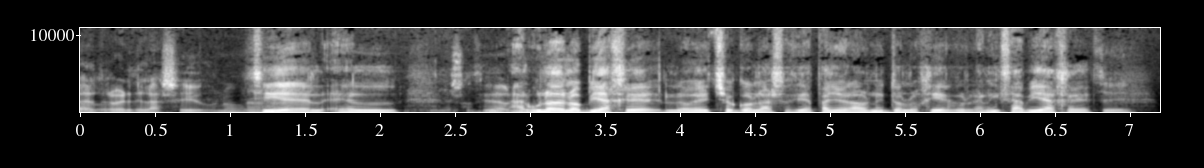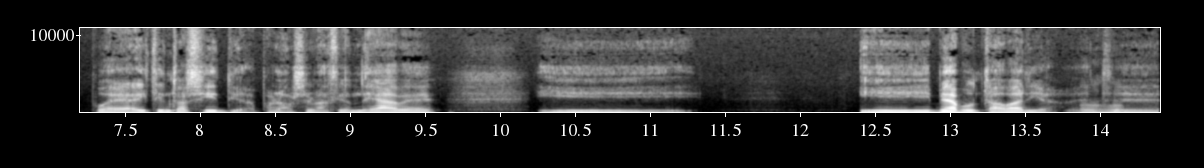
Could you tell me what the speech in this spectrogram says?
a través de la SEO, ¿no? Sí, el, el algunos de los viajes lo he hecho con la Sociedad Española de Ornitología que organiza viajes Sí. pues a distintos sitios, por la observación de aves y, y me he apuntado varios. Este,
